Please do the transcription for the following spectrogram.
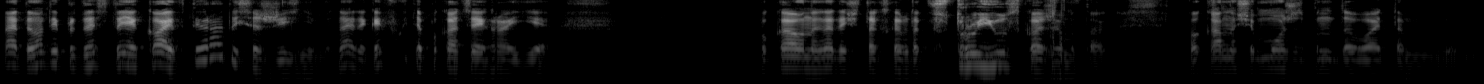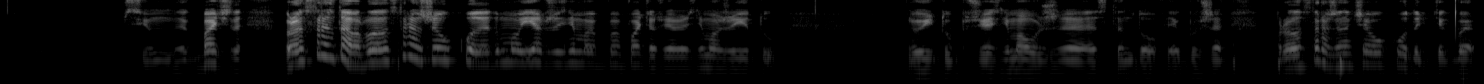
Знаєте, вона тобі предостає кайф. Ти радуйся з житнями. Знаєте, кайфуйте, поки ця гра є. Поки вона, знаєте, ще так, скажімо так, в строю, скажімо так. Поки вона ще може понадавати там. Всім, як бачите, Бралстрас, да, Бралстрас вже уходить. Я думаю, я вже знімаю, що я вже знімав вже YouTube. Ну, що я знімав вже стендов, якби вже. Бралстрас вже почав уходити, якби.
